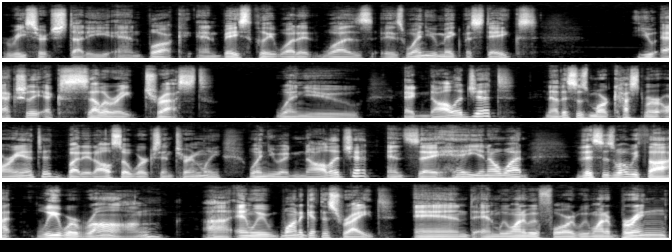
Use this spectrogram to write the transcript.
research study and book. And basically, what it was is when you make mistakes, you actually accelerate trust when you acknowledge it. Now, this is more customer oriented, but it also works internally. When you acknowledge it and say, hey, you know what? This is what we thought. We were wrong. Uh, and we want to get this right and and we want to move forward. We want to bring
